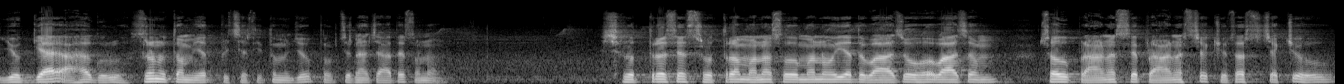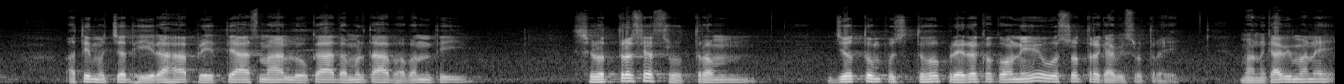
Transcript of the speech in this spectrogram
योग्या आह गुरु, शृणु तम यत् पृच्छसि, तुम जो पूछना चाहते सुनो। श्रोत्र से श्रोत्र मनसो मनो यद वाचो वाचम, सौ प्राणस्य प्राणस्य चक्षुषश्चक्षु अतिमुच्च धीरः प्रेत्यास्मा लोकादमृता भवन्ति। श्रोत्र। से श्रोत्रम जो तुम पूछते हो, प्रेरक कौन है? वो श्रोत्र का भी श्रोत्र है। मन का भी मन है।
